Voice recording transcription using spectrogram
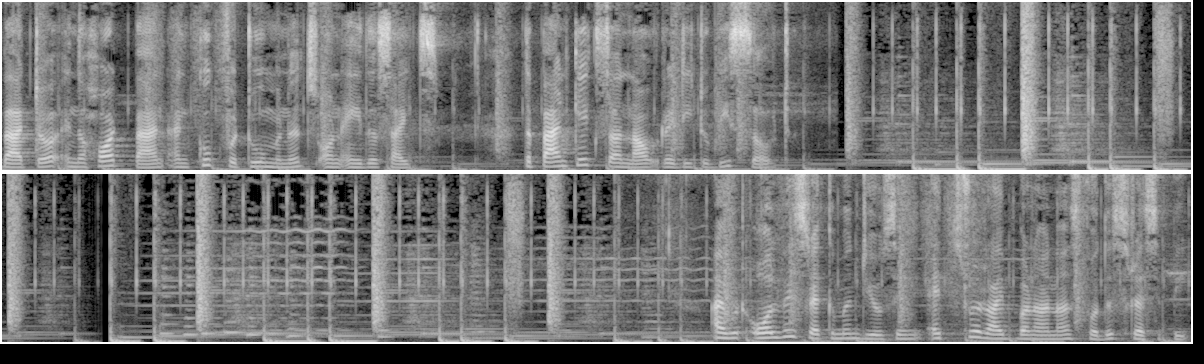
batter in the hot pan and cook for 2 minutes on either sides. The pancakes are now ready to be served. I would always recommend using extra ripe bananas for this recipe.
